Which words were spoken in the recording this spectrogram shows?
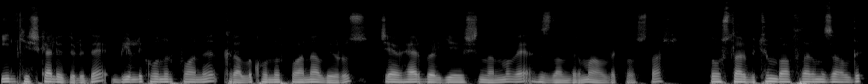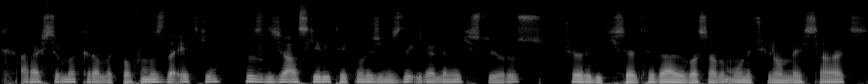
İlk işgal ödülü de birlik onur puanı, krallık onur puanı alıyoruz. Cevher bölgeye ışınlanma ve hızlandırma aldık dostlar. Dostlar bütün bufflarımızı aldık. Araştırma krallık buff'ımız da etkin. Hızlıca askeri teknolojimizde ilerlemek istiyoruz. Şöyle bitkisel tedavi basalım 13 gün 15 saat.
